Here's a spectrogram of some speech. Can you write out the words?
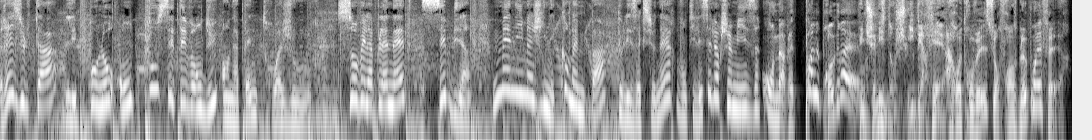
Résultat, les polos ont tous été vendus en à peine trois jours. Sauver la planète, c'est bien, mais n'imaginez quand même pas que les actionnaires vont y laisser leur chemise. On n'arrête pas le progrès. Une chemise dont je suis hyper fier. À retrouver sur francebleu.fr.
